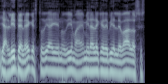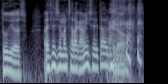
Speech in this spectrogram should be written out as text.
Y al Little, eh, que estudia ahí en Udima, eh. Mírale que de bien le va a los estudios. A veces se mancha la camisa y tal, pero,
